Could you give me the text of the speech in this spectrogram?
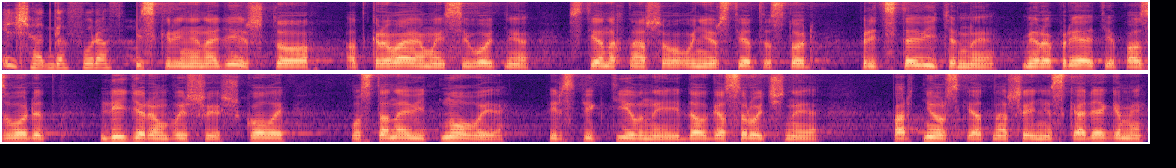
Ильшат Гафуров. Искренне надеюсь, что открываемые сегодня в стенах нашего университета столь представительные мероприятия позволят лидерам высшей школы установить новые перспективные и долгосрочные партнерские отношения с коллегами,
